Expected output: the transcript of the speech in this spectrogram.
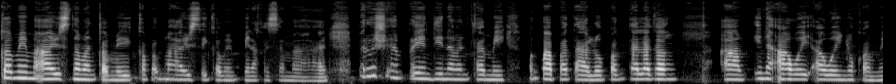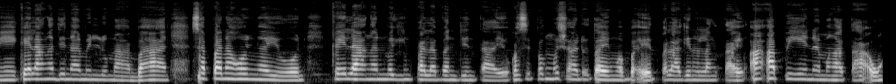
kami maayos naman kami kapag maayos din kami pinakasamahan. Pero syempre, hindi naman kami magpapatalo pag talagang um, inaaway-away nyo kami. Kailangan din namin lumaban. Sa panahon ngayon, ngayon, kailangan maging palaban din tayo. Kasi pag masyado tayong mabait, palagi na lang tayong aapihin ng mga taong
